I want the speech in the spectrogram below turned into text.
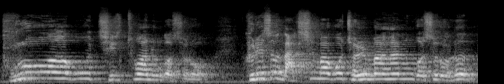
부러워하고 질투하는 것으로 그래서 낙심하고 절망하는 것으로는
